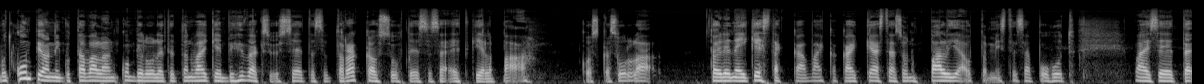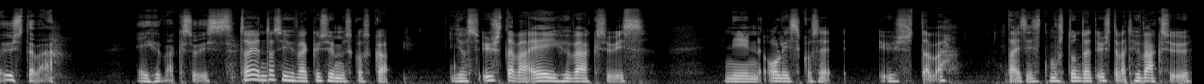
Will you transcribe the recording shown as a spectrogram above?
mutta kumpi on niinku tavallaan, kumpi luulet, että on vaikeampi hyväksyä se, että sut rakkaussuhteessa sä et kelpaa, koska sulla toinen ei kestäkään vaikka kaikkea sitä sun paljauttamista sä puhut, vai se, että ystävä ei hyväksyisi? Toi on tosi hyvä kysymys, koska jos ystävä ei hyväksyisi, niin olisiko se ystävä? Tai siis, että musta tuntuu, että ystävät hyväksyy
